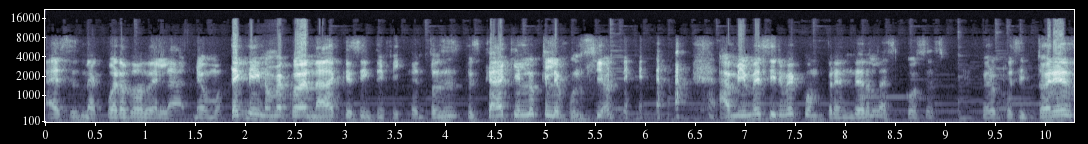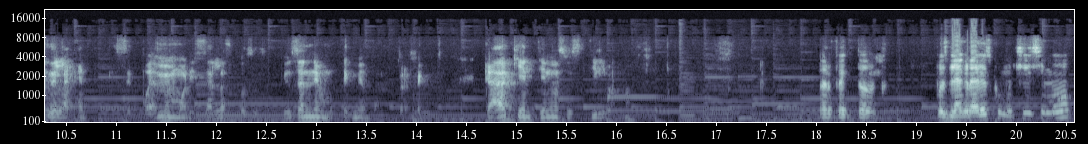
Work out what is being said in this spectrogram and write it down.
A veces me acuerdo de la neumotecnia y no me acuerdo nada qué significa. Entonces, pues cada quien lo que le funcione. a mí me sirve comprender las cosas. Pero pues si tú eres de la gente que se puede memorizar las cosas, que usan neumotecnia, perfecto. Cada quien tiene su estilo, ¿no? Perfecto, Pues le agradezco muchísimo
